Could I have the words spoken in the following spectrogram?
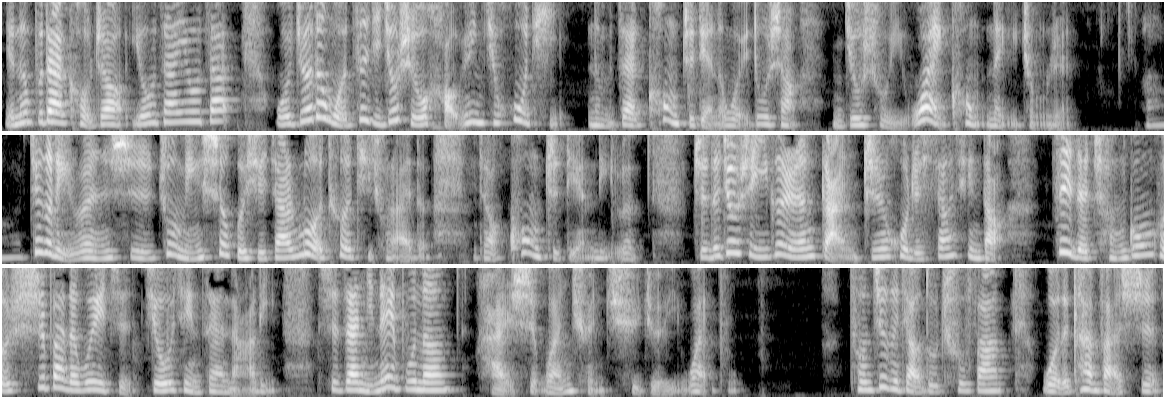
也能不戴口罩，悠哉悠哉。我觉得我自己就是有好运气护体，那么在控制点的维度上，你就属于外控那一种人啊。这个理论是著名社会学家洛特提出来的，叫控制点理论，指的就是一个人感知或者相信到自己的成功和失败的位置究竟在哪里，是在你内部呢，还是完全取决于外部？从这个角度出发，我的看法是，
